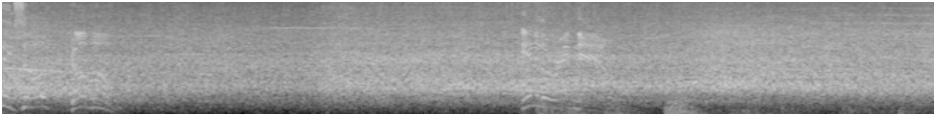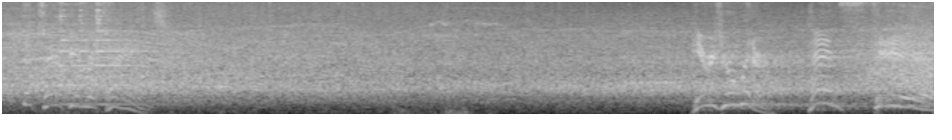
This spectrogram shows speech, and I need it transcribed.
think so. Go home. Into the ring Here is your winner, and still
